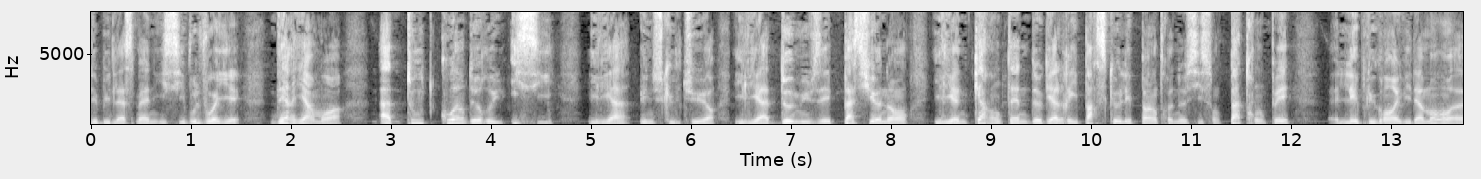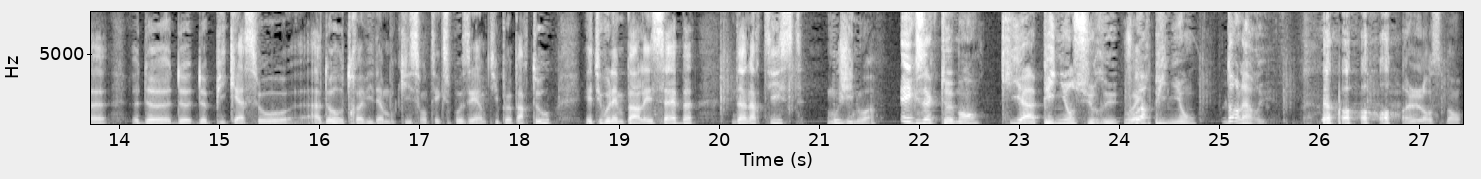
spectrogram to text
début de la semaine. Ici, vous le voyez, derrière moi, à tout coin de rue, ici, il y a une sculpture. Il y a deux musées passionnants. Il y a une quarantaine de galeries parce que les peintres ne s'y sont pas trompés. Les plus grands, évidemment, euh, de, de Picasso à d'autres, évidemment, qui sont exposés un petit peu partout. Et tu voulais me parler, Seb, d'un artiste mouginois. Exactement, qui a pignon sur rue, voire pignon dans la rue. Le lancement,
